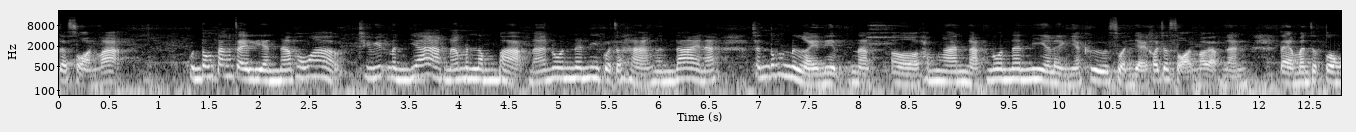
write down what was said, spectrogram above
จะสอนว่า คุณต้องตั้งใจเรียนนะ เพราะว่าชีวิตมันยากนะมันลำบากนะโน่นนั่นนี่กว่าจะหาเงินได้นะ ฉันต้องเหนื่อยเนี่ยหนักเอ่อทำงานหนักโน่นนั่นนี่อะไรอย่างเงี้ยคือส่วนใหญ่เขาจะสอนมาแบบนั้น แต่มันจะตรง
